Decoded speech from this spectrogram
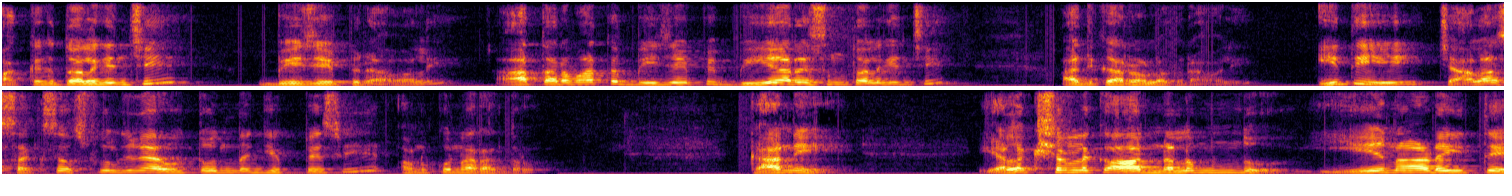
పక్కకు తొలగించి బీజేపీ రావాలి. ఆ తర్వాత బీజేపీ బీఆర్ఎస్ని తొలగించి అధికారంలోకి రావాలి. ఇది చాలా సక్సెస్ఫుల్గా అవుతుందని చెప్పేసి అనుకున్నారు అందరూ కానీ ఎలక్షన్లకు ఆరు నెలల ముందు ఏనాడైతే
